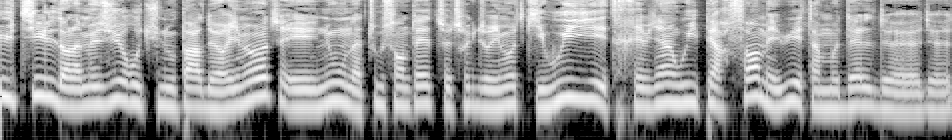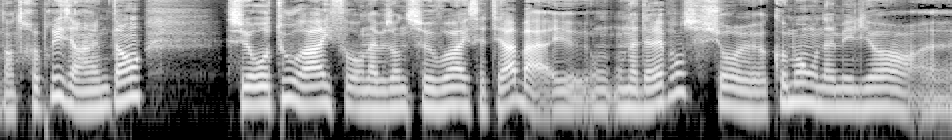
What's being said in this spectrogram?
utile dans la mesure où tu nous parles de remote et nous on a tous en tête ce truc du remote qui oui est très bien, oui performe et oui est un modèle de, de- d'entreprise et en même temps ce retour à il faut on a besoin de se voir etc. Bah euh, on, a des réponses sur euh, comment on améliore euh,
